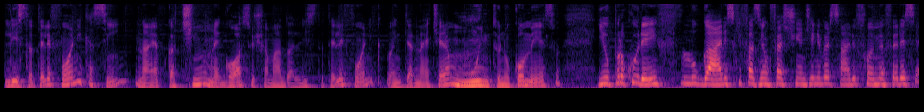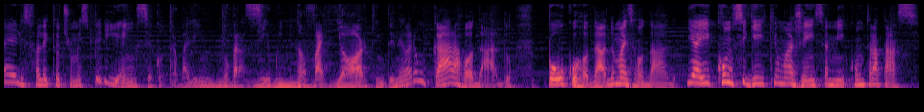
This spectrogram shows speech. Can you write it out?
lista telefônica, sim, na época tinha um negócio chamado a lista telefônica, a internet era muito no começo, e eu procurei lugares que faziam festinha de aniversário e foi me oferecer a eles. Falei que eu tinha uma experiência, que eu trabalhei no Brasil, em Nova York, entendeu? Era um cara rodado, pouco rodado, mas rodado. E aí consegui que uma agência me contratasse.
